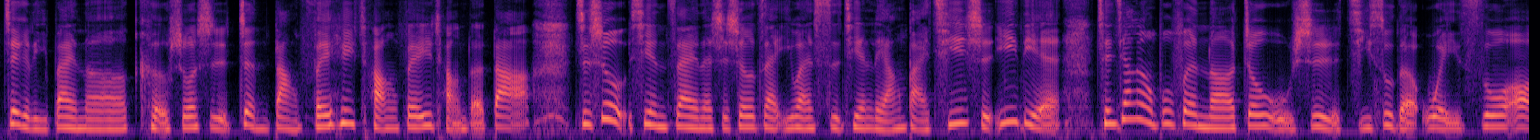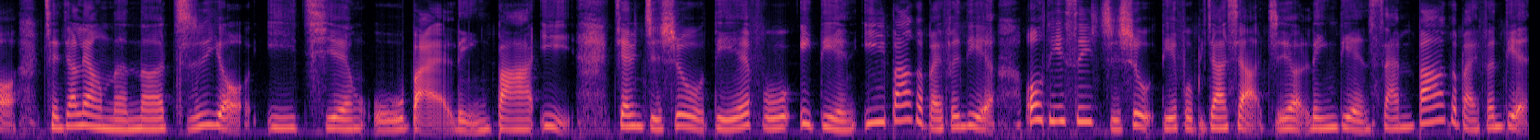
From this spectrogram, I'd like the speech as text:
这个礼拜呢，可说是震荡非。非常非常的大，指数现在呢是收在一万四千两百七十一点，成交量部分呢，周五是急速的萎缩哦，成交量能呢只有一千五百零八亿，加元指数跌幅一点一八个百分点，OTC 指数跌幅比较小，只有零点三八个百分点，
